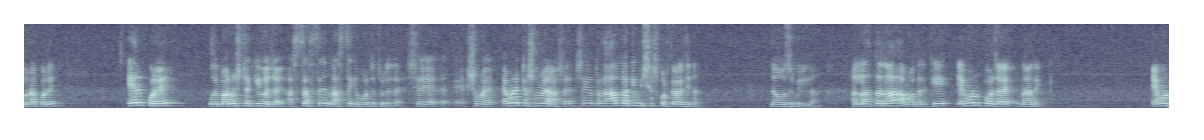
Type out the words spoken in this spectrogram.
গুণা করে, এরপরে ওই মানুষটা কি হয়ে যায়? আস্তে আস্তে নাস্তিকে পর্যায়ে চলে যায়। সে এক সময়, এমন একটা সময় আসে, সেখান থেকে আল্লাহকে বিশ্বাস করতে রাজি না। নাউজুবিল্লাহ। আল্লাহ তালা আমাদেরকে এমন পর্যায়ে না নেক। এমন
